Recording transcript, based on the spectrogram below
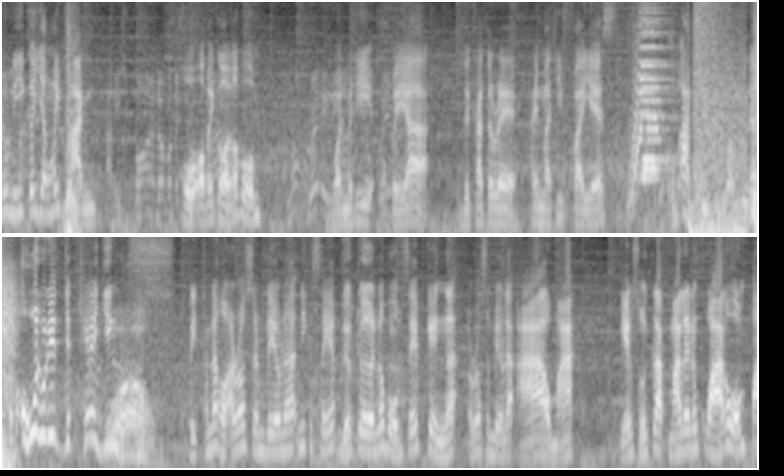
ลูกนี้ก็ยังไม่ผ่านโผล่ออกไปก่อนครับผมบอลมาที่โอเปยาเดอคาเตเรให้มาที่ไฟเอสผมอ่านชื่อถูกหรือเปล่าไม่รู้นะแต่ว่าโอ้โหลูกนี้เย็ดเคยิง ติดทางด้านของอารอนเซมเดลนะฮะนี่ก็เซฟเหลือเกินนะครับผมเซฟเก่งอะอารอนเซมเดลแล้วอ้าวมา เกมสวนกลับมาเลยทางขวาครับผมไป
